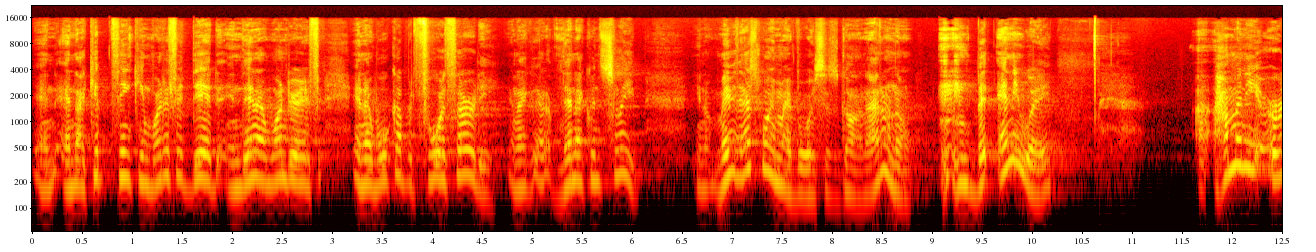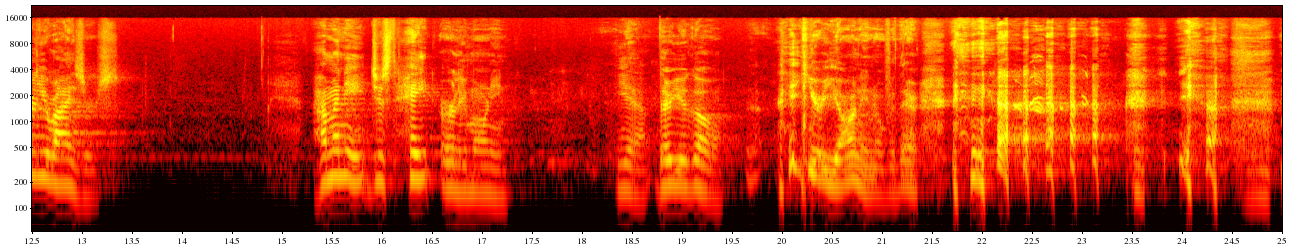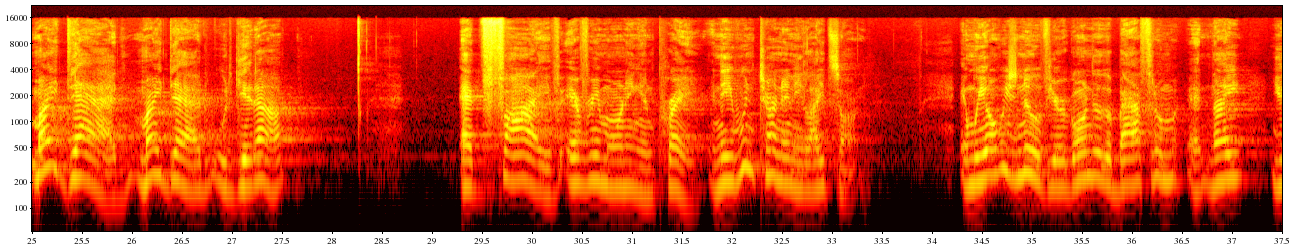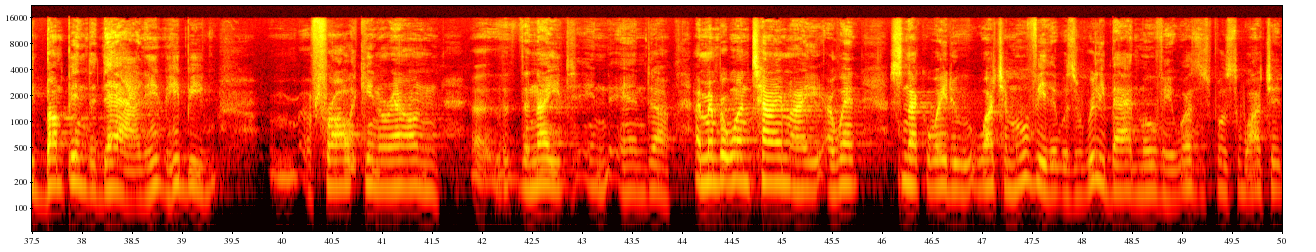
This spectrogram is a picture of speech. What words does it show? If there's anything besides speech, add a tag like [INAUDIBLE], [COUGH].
And, and I kept thinking, what if it did? And then I wondered if, and I woke up at 4.30, and I got, up, then I couldn't sleep. You know, maybe that's why my voice is gone. I don't know. [CLEARS THROAT] but anyway, uh, how many early risers? How many just hate early morning? Yeah, there you go. [LAUGHS] You're yawning over there. [LAUGHS] yeah. My dad, my dad would get up at five every morning and pray, and he wouldn't turn any lights on. And we always knew if you were going to the bathroom at night, you'd bump into dad. He'd, he'd be mm, frolicking around uh, the, the, night. And, and uh, I remember one time I, I went, snuck away to watch a movie that was a really bad movie. I wasn't supposed to watch it.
